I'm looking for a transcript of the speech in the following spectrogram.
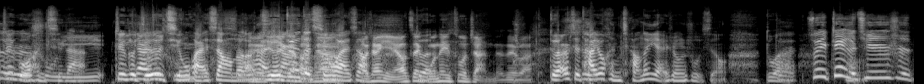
这个我很期待，这个绝对情怀向的，绝对的情怀向，好像也要在国内做展的，对吧？对，而且它有很强的衍生属性，对，所以这个其实是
